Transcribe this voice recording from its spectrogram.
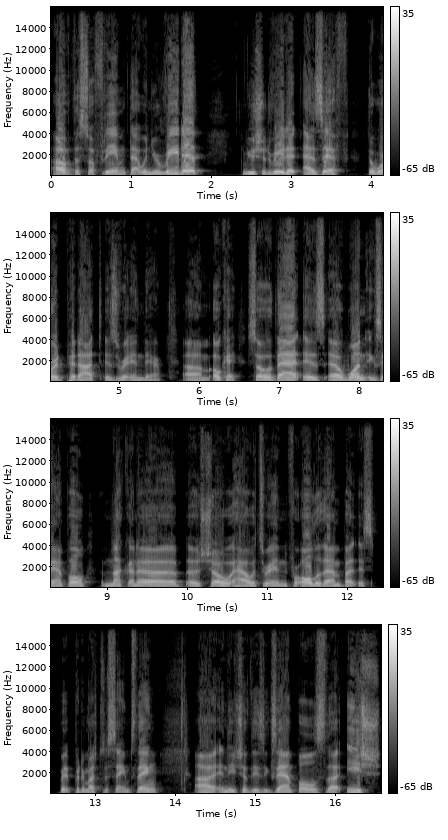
of the Sofrim that when you read it, you should read it as if the word perat is written there. Um, okay, so that is uh, one example. I'm not going to uh, show how it's written for all of them, but it's pretty much the same thing. Uh, in each of these examples, the ish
